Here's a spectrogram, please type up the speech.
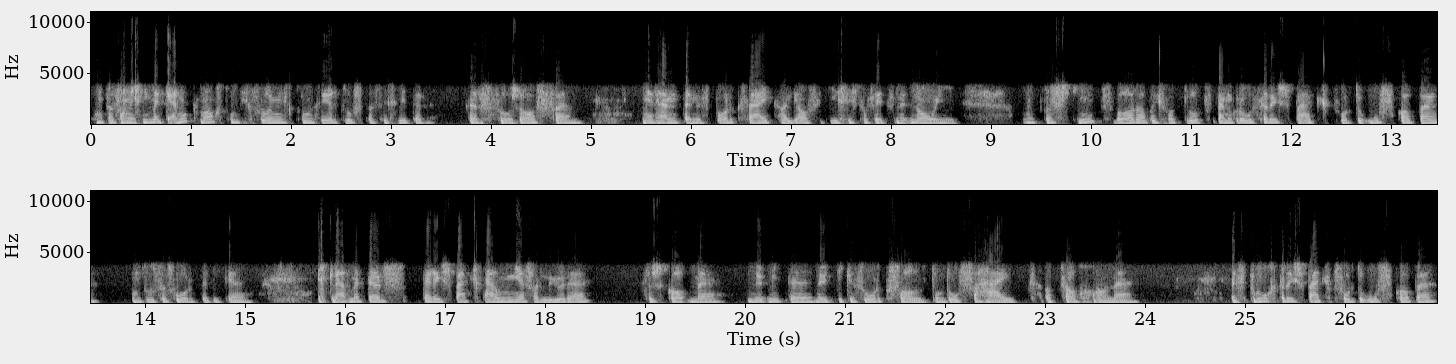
Und das habe ich immer gerne gemacht und ich freue mich darum sehr darauf, dass ich wieder so arbeiten darf. Wir haben dann ein paar gesagt, ja, für dich ist das jetzt nicht neu. Und das stimmt zwar, aber ich habe trotzdem grossen Respekt vor den Aufgaben und Herausforderungen. Ich glaube, man darf den Respekt auch nie verlieren, sonst geht man nicht mit der nötigen Sorgfalt und Offenheit an die Sache an. Es braucht Respekt vor den Aufgaben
